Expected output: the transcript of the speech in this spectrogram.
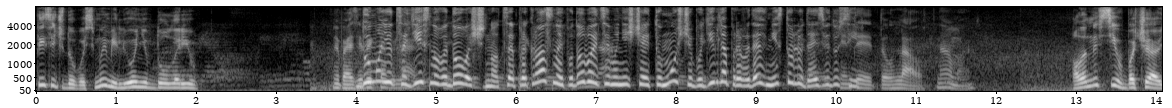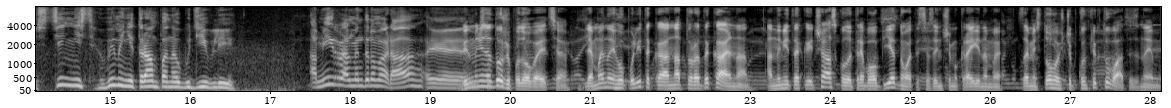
тисяч до 8 мільйонів доларів. Думаю, це дійсно видовищно. Це прекрасно і подобається мені ще й тому, що будівля приведе в місто людей звідусіль. Але не всі вбачають цінність в імені Трампа на будівлі. Eh, Він мені не дуже подобається. Для мене його політика надто радикальна. А нині такий час, коли треба об'єднуватися з іншими країнами, замість того, щоб конфліктувати з ними.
